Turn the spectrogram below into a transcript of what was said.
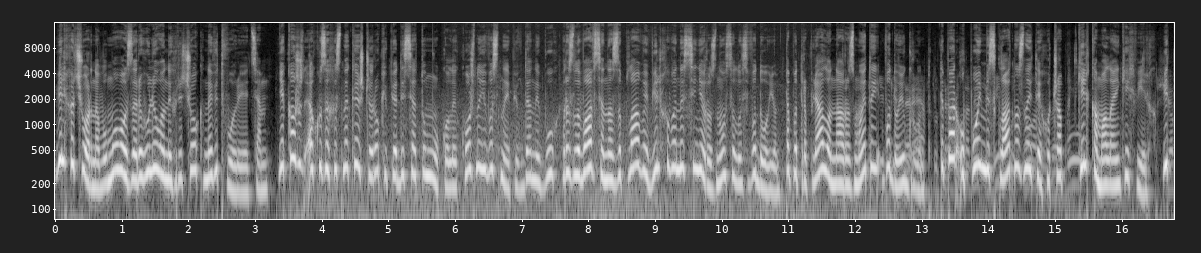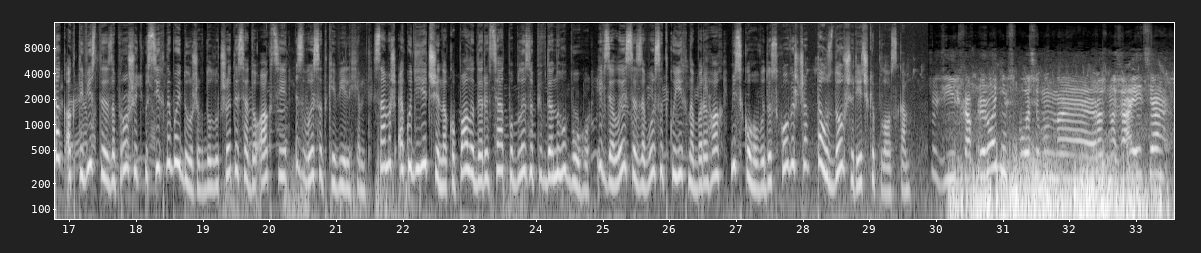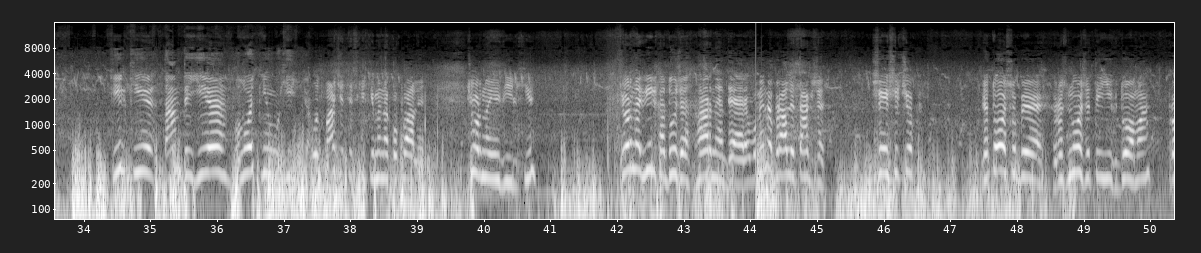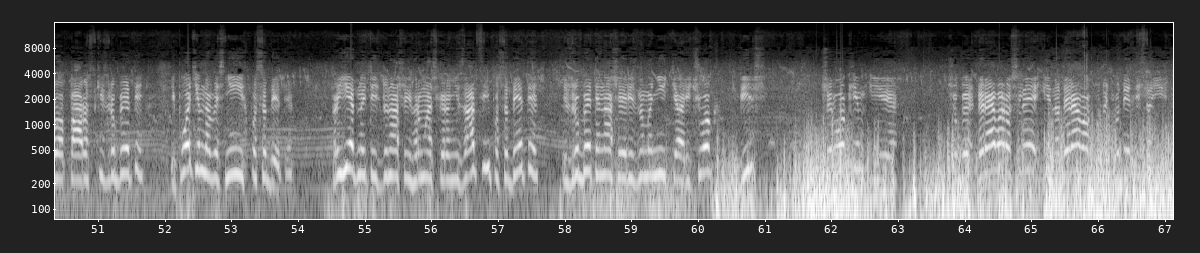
Вільха чорна в умовах зарегульованих річок не відтворюється. Як кажуть екозахисники, ще років 50 тому, коли кожної весни південний буг розливався на заплави, вільхове насіння розносилось водою та потрапляло на розмитий водою ґрунт. Тепер у поймі складно знайти хоча б кілька маленьких вільх. Відтак активісти запрошують усіх небайдужих долучитися до акції з висадки вільхи. Саме ж екодіячі накопали деревцят поблизу південного бугу і взялися за висадку їх на берегах міського водосховища та уздовж річки Плоска. Вільха природнім способом е, розмножається тільки там, де є болотні угіддя. От бачите, скільки ми накопали чорної вільхи. Чорна вільха дуже гарне дерево. Ми набрали також шишечок для того, щоб розмножити їх вдома, про паростки зробити, і потім навесні їх посадити. Приєднуйтесь до нашої громадської організації, посадити і зробити наше різноманіття річок більш широким і щоб дерева росли і на деревах будуть водитися і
